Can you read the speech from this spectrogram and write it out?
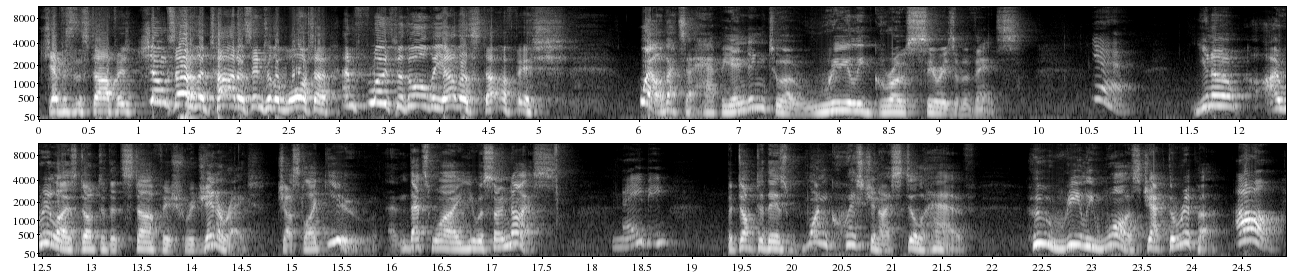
Jefferson Starfish jumps out of the TARDIS into the water and floats with all the other starfish. Well, that's a happy ending to a really gross series of events. Yeah. You know, I realized, Doctor, that starfish regenerate, just like you. And that's why you were so nice. Maybe. But, Doctor, there's one question I still have. Who really was Jack the Ripper? Oh,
